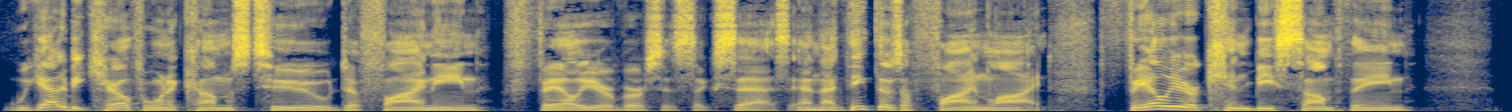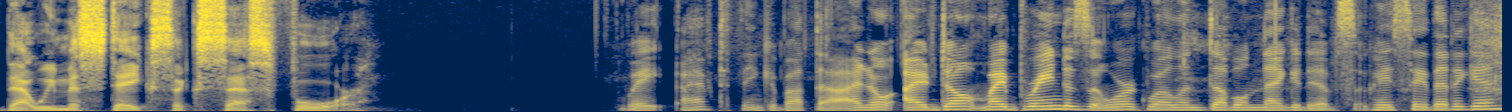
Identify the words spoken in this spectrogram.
we got to be careful when it comes to defining failure versus success. And I mm-hmm. think there's a fine line. Failure can be something that we mistake success for. Wait, I have to think about that. I don't. I don't. My brain doesn't work well in double negatives. Okay, say that again.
